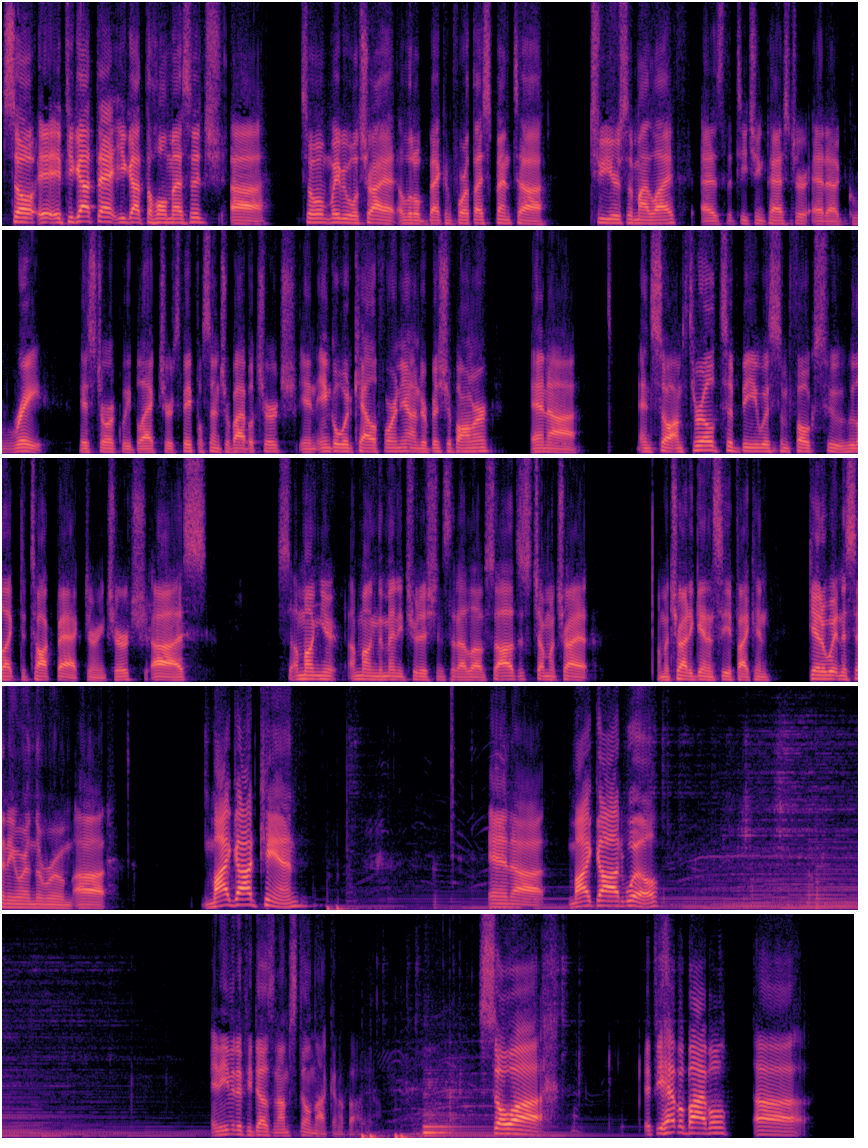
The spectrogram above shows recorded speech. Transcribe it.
So if you got that, you got the whole message. Uh, so maybe we'll try it a little back and forth. I spent uh, two years of my life as the teaching pastor at a great historically black church, Faithful Central Bible Church in Inglewood, California, under Bishop Ulmer. And uh, and so I'm thrilled to be with some folks who who like to talk back during church. Uh, among your among the many traditions that I love. So I'll just I'm gonna try it. I'm gonna try it again and see if I can get a witness anywhere in the room. Uh, my God can, and uh, my God will. And even if he doesn't, I'm still not to bow down. So, uh, if you have a Bible, uh,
